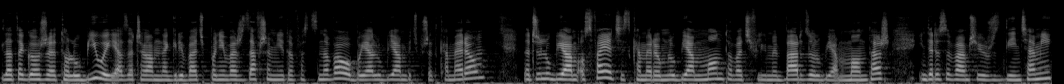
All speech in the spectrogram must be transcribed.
dlatego że to lubiły. Ja zaczęłam nagrywać, ponieważ zawsze mnie to fascynowało, bo ja lubiłam być przed kamerą. Znaczy, lubiłam oswajać się z kamerą, lubiłam montować filmy, bardzo lubiłam montaż. Interesowałam się już zdjęciami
